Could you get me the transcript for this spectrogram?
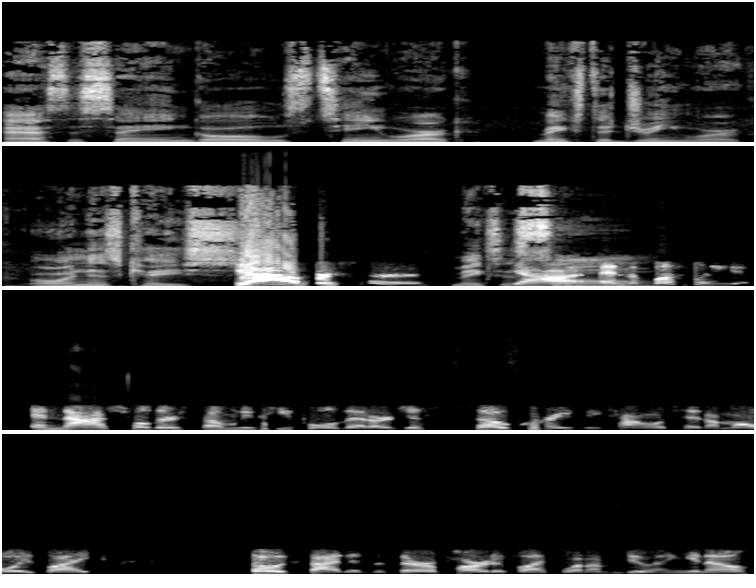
as the saying goes, teamwork makes the dream work. Or in this case, yeah, for sure, makes a yeah. song. And luckily in Nashville, there's so many people that are just so crazy talented. I'm always like so excited that they're a part of like what I'm doing. You know.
